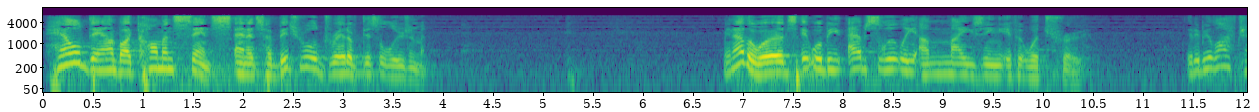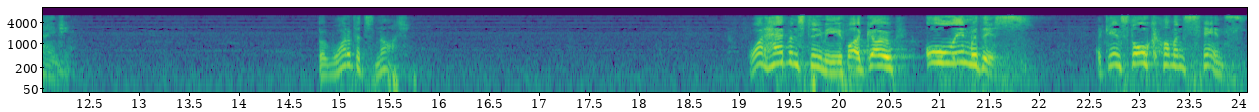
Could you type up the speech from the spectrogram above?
held down by common sense and its habitual dread of disillusionment. In other words, it would be absolutely amazing if it were true. It'd be life changing. But what if it's not? What happens to me if I go all in with this against all common sense?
